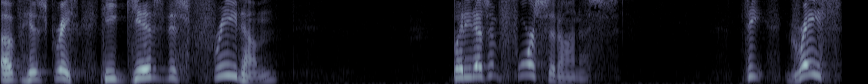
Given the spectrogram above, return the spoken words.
of His grace. He gives this freedom, but He doesn't force it on us. See, Grace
